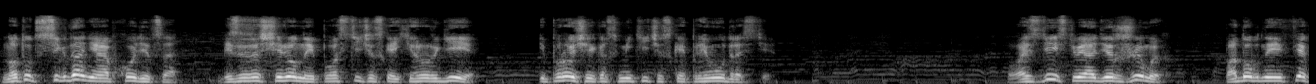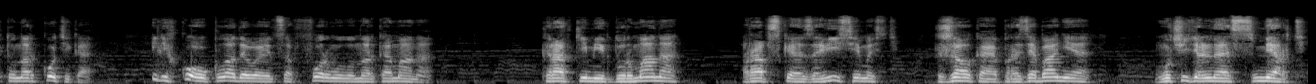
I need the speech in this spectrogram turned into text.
Но тут всегда не обходится без изощренной пластической хирургии и прочей косметической премудрости. Воздействие одержимых, подобное эффекту наркотика, и легко укладывается в формулу наркомана. Краткий миг дурмана, рабская зависимость, жалкое прозябание – мучительная смерть.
